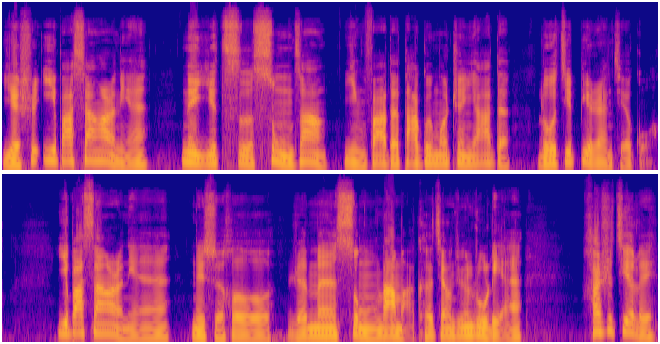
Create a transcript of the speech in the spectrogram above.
也是一八三二年那一次送葬引发的大规模镇压的逻辑必然结果。一八三二年那时候，人们送拉马克将军入殓，还是接雷。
